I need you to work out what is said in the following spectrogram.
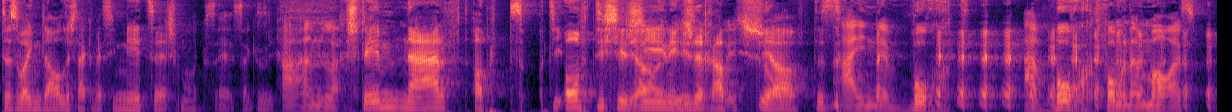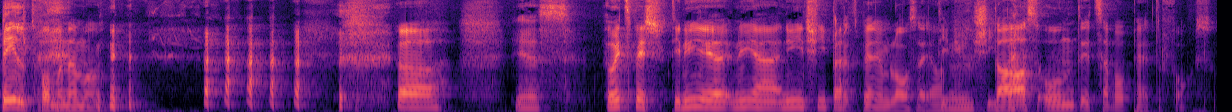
Das, was alle sagen, wenn sie mich zuerst mal sehen, sagen sie, Ähnlich. Stimme nervt, aber die optische Ja, Erscheinung ist ist, echt ab, ist schon ja, das, Eine Wucht. Eine Wucht von einem Mann. Ein Bild von einem Mann. ah, yes. Und jetzt bist du die neue, neue, neue Scheibe, Jetzt bin ich am Hören, ja. die neue Scheibe. Das und jetzt eben auch Peter Fox.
